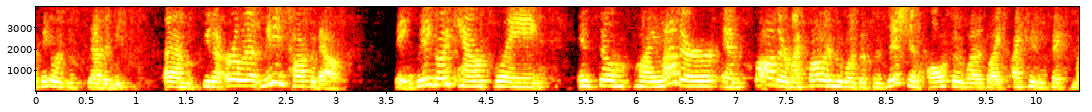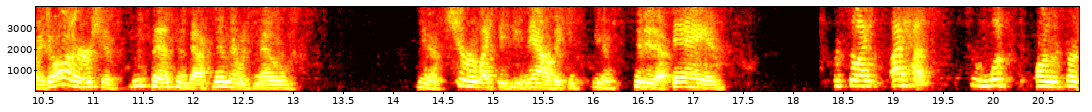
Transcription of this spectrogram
I think it was the 70s, um, you know, earlier, we didn't talk about things. We didn't go to counseling. And so my mother and father, my father, who was a physician, also was like, I couldn't fix my daughter. She had lupus. And back then there was no, you know, cure like they do now. They can, you know, put it at bay. And so I, I had to look on the for,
